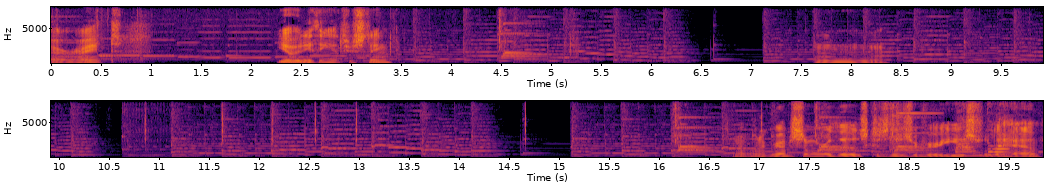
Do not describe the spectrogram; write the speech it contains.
Alright. You have anything interesting? Hmm. I might want to grab some more of those because those are very useful to have.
